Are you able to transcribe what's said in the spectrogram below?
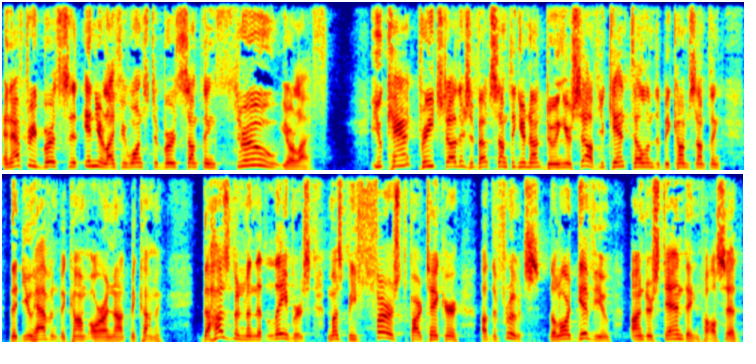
and after He births it in your life, He wants to birth something through your life. You can't preach to others about something you're not doing yourself. You can't tell them to become something that you haven't become or are not becoming. The husbandman that labors must be first partaker of the fruits. The Lord give you understanding, Paul said,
